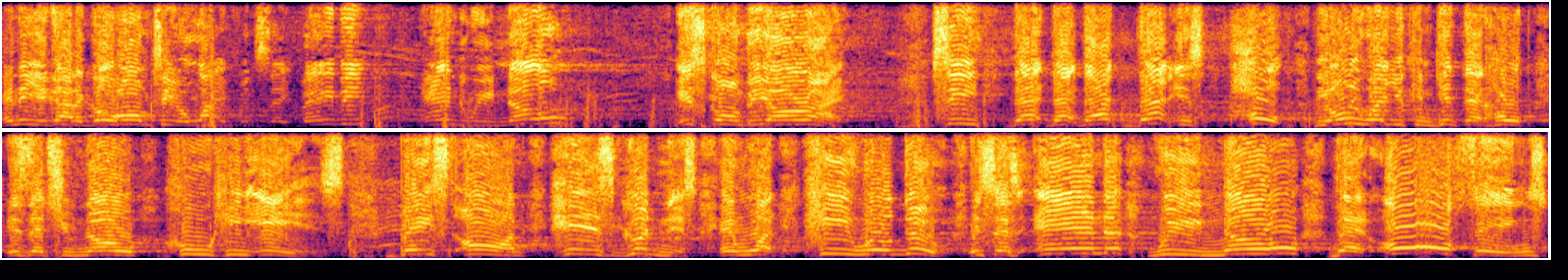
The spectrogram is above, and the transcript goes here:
and then you got to go home to your wife and say, baby, and we know it's going to be all right. See, that, that, that, that is hope. The only way you can get that hope is that you know who he is based on his goodness and what he will do. It says, and we know that all things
